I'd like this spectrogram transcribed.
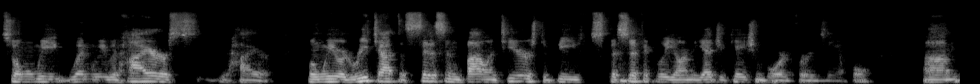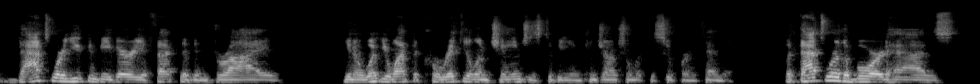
So when we when we would hire hire when we would reach out to citizen volunteers to be specifically on the education board, for example, um, that's where you can be very effective and drive, you know, what you want the curriculum changes to be in conjunction with the superintendent. But that's where the board has,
